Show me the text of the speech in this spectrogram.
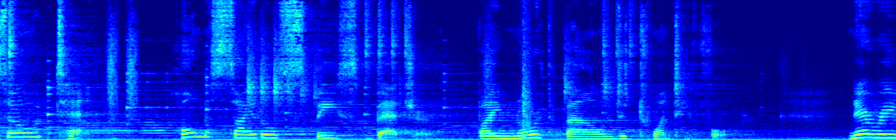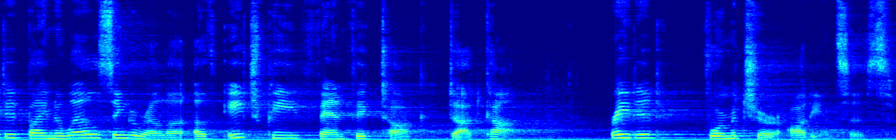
Episode 10 Homicidal Space Badger by Northbound 24. Narrated by Noelle Zingarella of HPFanficTalk.com. Rated for mature audiences.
